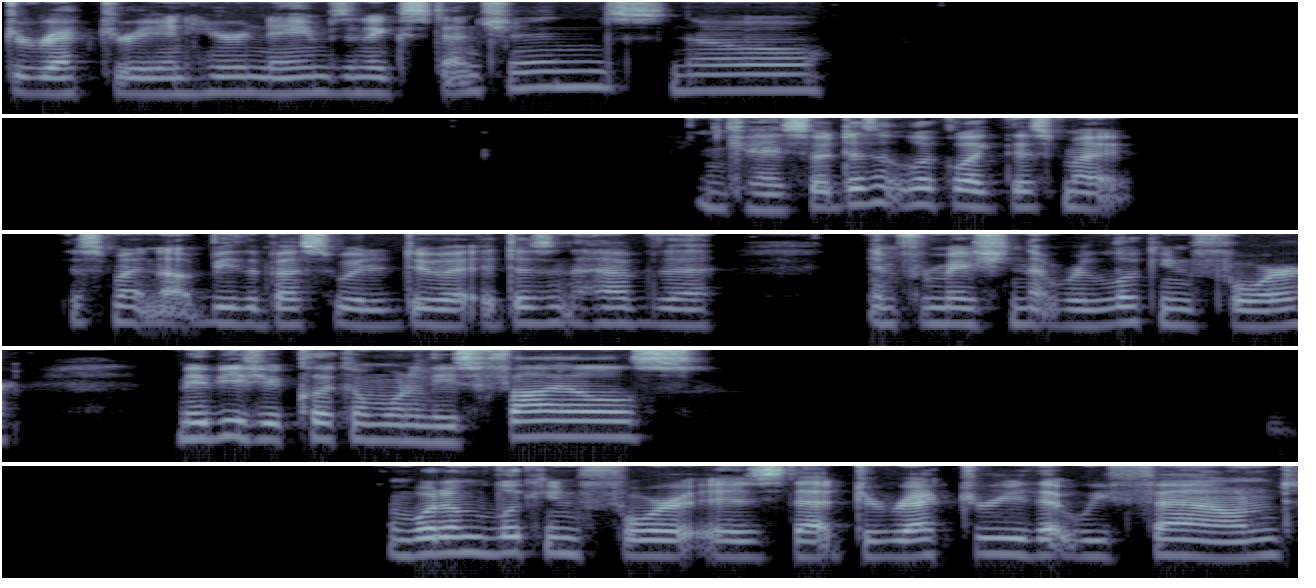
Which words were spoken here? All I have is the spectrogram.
directory in here, names and extensions. No. Okay, so it doesn't look like this might this might not be the best way to do it. It doesn't have the information that we're looking for. Maybe if you click on one of these files, and what I'm looking for is that directory that we found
